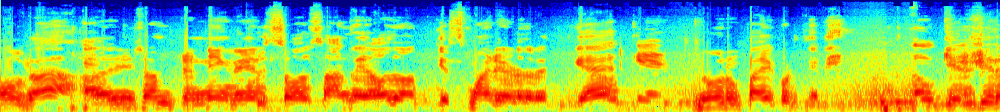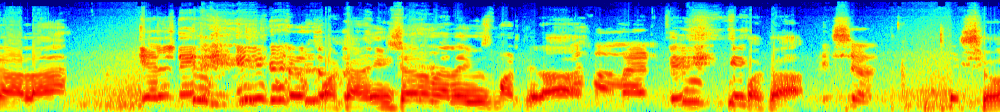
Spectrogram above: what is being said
ಹೋಗ ಇನ್ಸ್ಟಾಗ್ರಾಮ್ ಟ್ರೆಂಡಿಂಗ್ ರೀಲ್ಸ್ ಸಾಂಗ್ ಯಾವ್ದೋ ಒಂದು ಗೆಸ್ ಮಾಡಿ ಹೇಳಿದ್ರೆ ನಿಮ್ಗೆ. ನೂರು ರೂಪಾಯಿ ಕೊಡ್ತೀನಿ. Okay. ಗೆಲ್ತೀರಾ ಪಕ್ಕ ಇನ್ಸ್ಟಾಗ್ರಾಮ್ ಎಲ್ಲ ಯೂಸ್ ಮಾಡ್ತೀರಾ? ಮಾಡ್ತೀವಿ. ಪಕ್ಕ. ಶೋ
